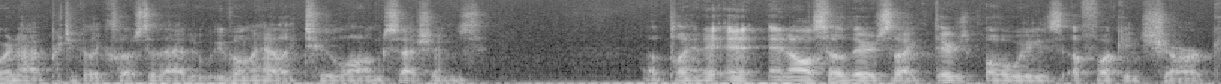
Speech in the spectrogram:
we're not particularly close to that. We've only had like two long sessions of playing it, and, and also there's like there's always a fucking shark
